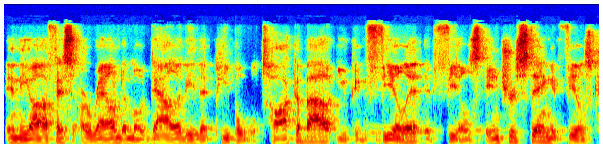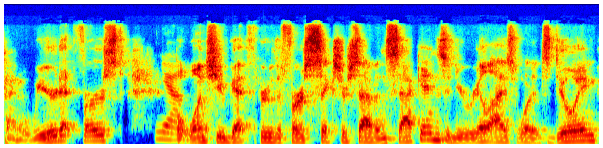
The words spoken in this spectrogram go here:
in the office around a modality that people will talk about. You can Mm-hmm. feel it. It feels interesting. It feels kind of weird at first. Yeah. But once you get through the first six or seven seconds and you realize what it's doing,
